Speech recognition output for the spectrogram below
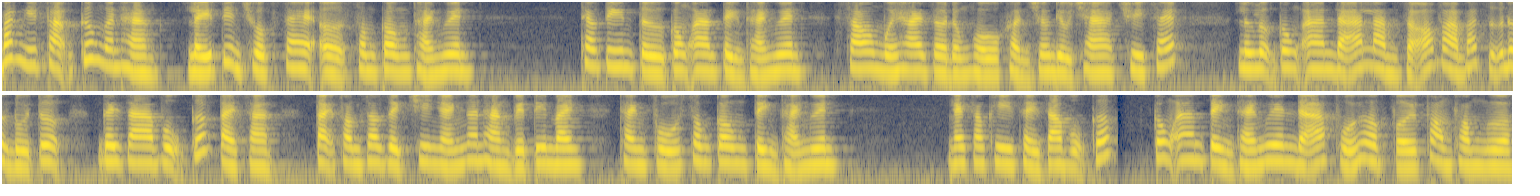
bắt nghi phạm cướp ngân hàng, lấy tiền chuộc xe ở sông Công, Thái Nguyên. Theo tin từ Công an tỉnh Thái Nguyên, sau 12 giờ đồng hồ khẩn trương điều tra, truy xét, lực lượng công an đã làm rõ và bắt giữ được đối tượng gây ra vụ cướp tài sản tại phòng giao dịch chi nhánh Ngân hàng Vietinbank, thành phố Sông Công, tỉnh Thái Nguyên. Ngay sau khi xảy ra vụ cướp, Công an tỉnh Thái Nguyên đã phối hợp với phòng phòng ngừa,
